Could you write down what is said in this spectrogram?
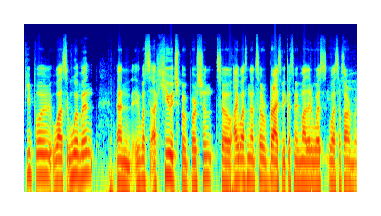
people was women, and it was a huge proportion. So I was not surprised because my mother was, was a farmer.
